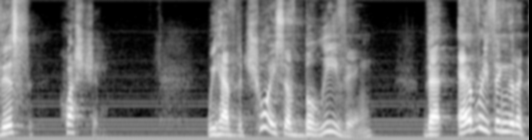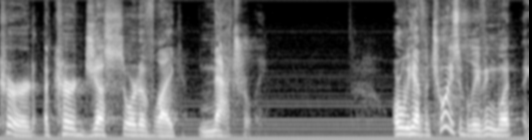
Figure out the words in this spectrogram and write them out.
this question. We have the choice of believing that everything that occurred occurred just sort of like naturally. Or we have the choice of believing what a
